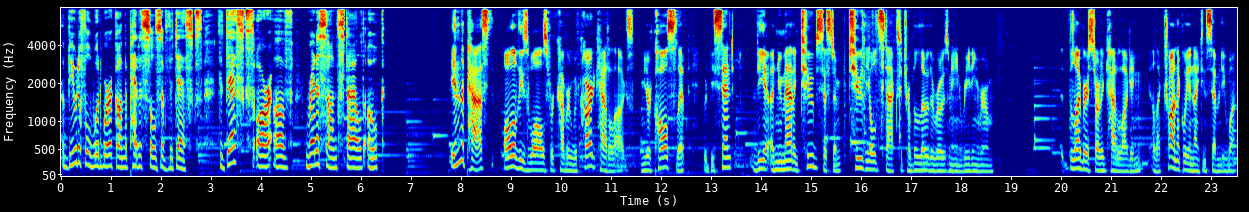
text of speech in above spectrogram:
the beautiful woodwork on the pedestals of the desks. The desks are of Renaissance styled oak. In the past, all of these walls were covered with card catalogs. Your call slip would be sent via a pneumatic tube system to the old stacks, which are below the Rose Main reading room. The library started cataloging electronically in 1971.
